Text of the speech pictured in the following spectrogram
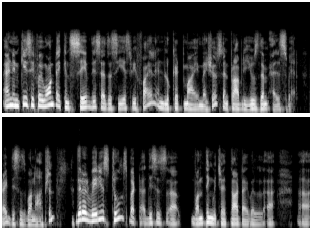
And in case if I want, I can save this as a CSV file and look at my measures and probably use them elsewhere. Right? This is one option. There are various tools, but uh, this is uh, one thing which I thought I will uh, uh,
